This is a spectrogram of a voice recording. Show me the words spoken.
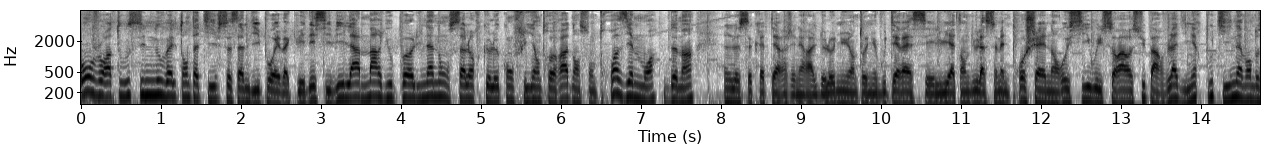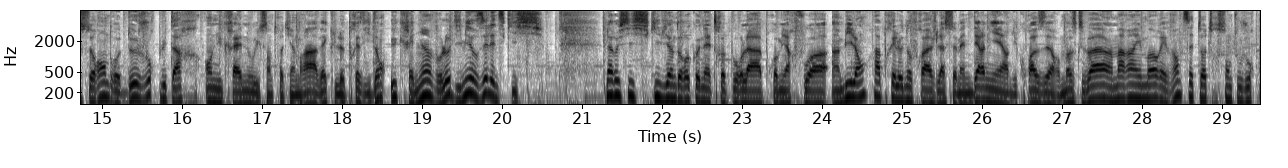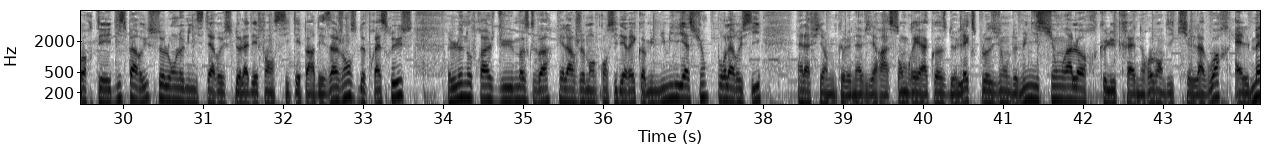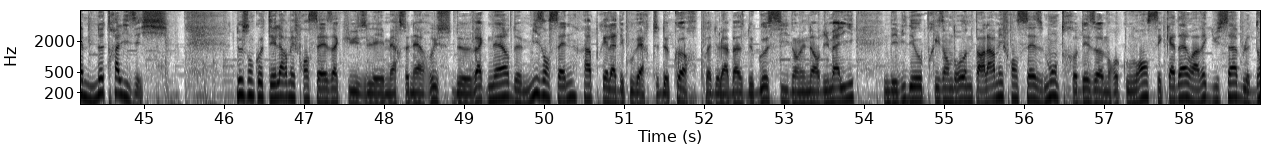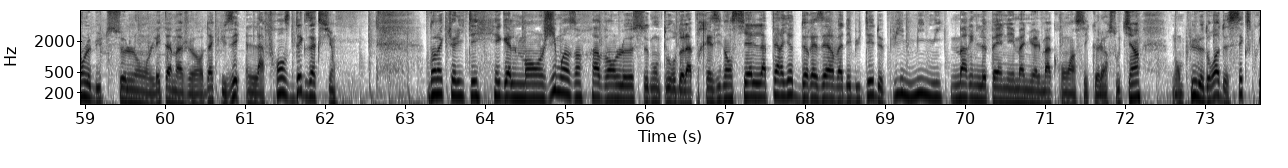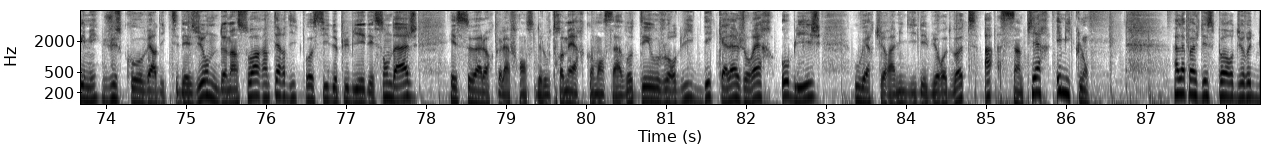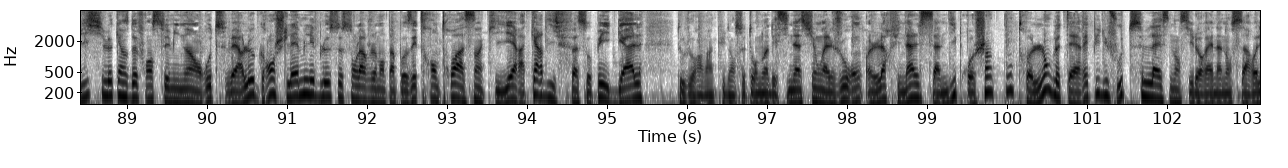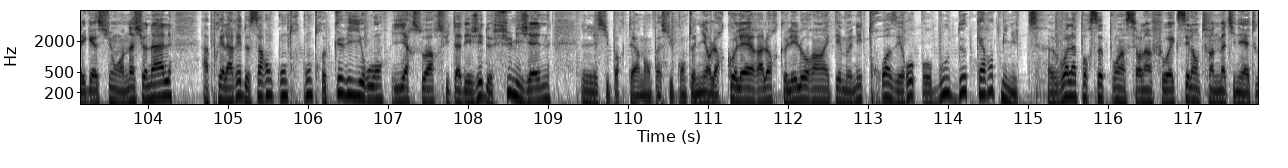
Bonjour à tous, une nouvelle tentative ce samedi pour évacuer des civils à Mariupol, une annonce alors que le conflit entrera dans son troisième mois demain. Le secrétaire général de l'ONU, Antonio Guterres, est lui attendu la semaine prochaine en Russie où il sera reçu par Vladimir Poutine avant de se rendre deux jours plus tard en Ukraine où il s'entretiendra avec le président ukrainien Volodymyr Zelensky. La Russie qui vient de reconnaître pour la première fois un bilan après le naufrage la semaine dernière du croiseur Moskva. Un marin est mort et 27 autres sont toujours portés disparus selon le ministère russe de la Défense cité par des agences de presse russes. Le naufrage du Moskva est largement considéré comme une humiliation pour la Russie. Elle affirme que le navire a sombré à cause de l'explosion de munitions alors que l'Ukraine revendique l'avoir elle-même neutralisé. De son côté, l'armée française accuse les mercenaires russes de Wagner de mise en scène après la découverte de corps près de la base de Gossi dans le nord du Mali. Des vidéos prises en drone par l'armée française montrent des hommes recouvrant ces cadavres avec du sable dans le but, selon l'état-major, d'accuser la France d'exaction. Dans l'actualité, également J-1 avant le second tour de la présidentielle, la période de réserve a débuté depuis minuit. Marine Le Pen et Emmanuel Macron ainsi que leur soutien n'ont plus le droit de s'exprimer jusqu'au verdict des urnes demain soir, interdit aussi de publier des sondages, et ce alors que la France de l'outre-mer commence à voter aujourd'hui, décalage horaire oblige. Ouverture à midi des bureaux de vote à Saint-Pierre et Miquelon. À la page des sports du rugby, le 15 de France féminin en route vers le Grand Chelem. Les Bleus se sont largement imposés 33 à 5 hier à Cardiff face au Pays de Galles. Toujours invaincus dans ce tournoi destination, elles joueront leur finale samedi prochain contre l'Angleterre. Et puis du foot, l'AS Nancy-Lorraine annonce sa relégation en nationale après l'arrêt de sa rencontre contre Quevilly-Rouen hier soir suite à des jets de fumigène. Les supporters n'ont pas su contenir leur colère alors que les Lorrains étaient menés 3-0 au bout de 40 minutes. Voilà pour ce point sur l'info. Excellente fin de matinée à tous.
